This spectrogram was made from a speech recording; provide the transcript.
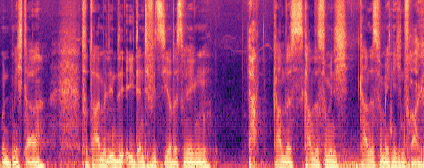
und mich da total mit identifiziere, deswegen ja, kam, das, kam, das für mich, kam das für mich nicht in Frage.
